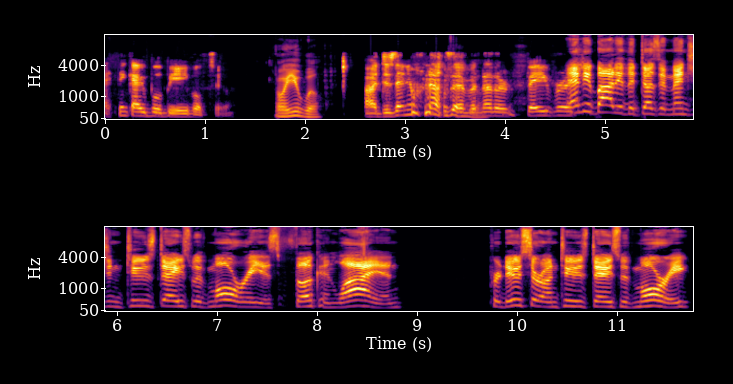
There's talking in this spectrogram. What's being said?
I think I will be able to. Oh, you will. Uh, does anyone else have will. another favorite? Anybody that doesn't mention Tuesdays with Morrie is fucking lying. Producer on Tuesdays with Morrie,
